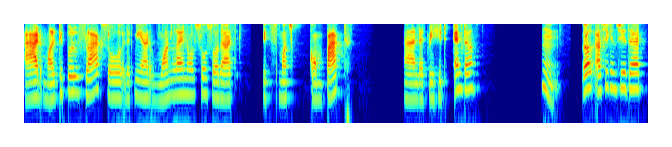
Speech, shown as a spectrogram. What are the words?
add multiple flags. So let me add one line also so that it's much compact. And let me hit enter. Hmm. Well as you can see that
